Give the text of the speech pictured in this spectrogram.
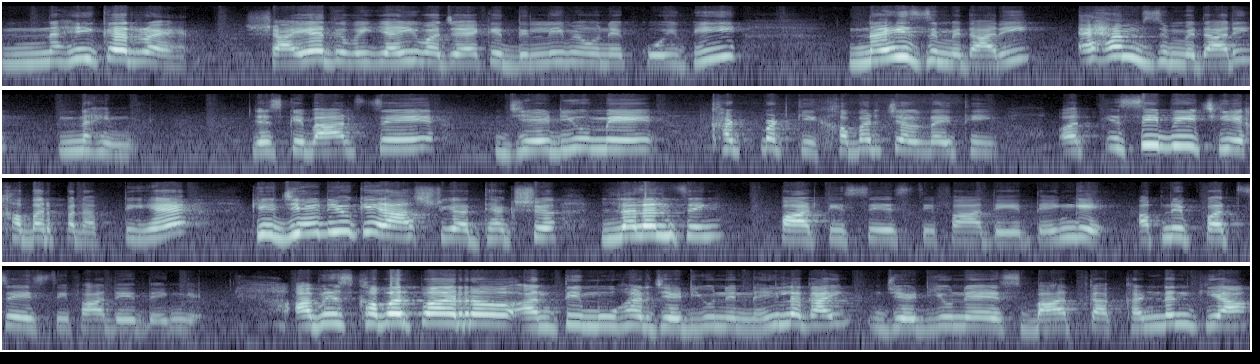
नहीं कर रहे हैं। शायद यही वजह है कि दिल्ली में उन्हें कोई भी नई ज़िम्मेदारी, अहम ज़िम्मेदारी नहीं मिली। जिसके बाद से जेडीयू में खटपट की खबर चल रही थी और इसी बीच ये खबर पनपती है कि जेडीयू के राष्ट्रीय अध्यक्ष ललन सिंह पार्टी से इस्तीफा दे देंगे, अपने पद से इस्तीफा दे देंगे। अब इस खबर पर अंतिम मुहर जेडीयू ने नहीं लगाई। जेडीयू ने इस बात का खंडन किया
